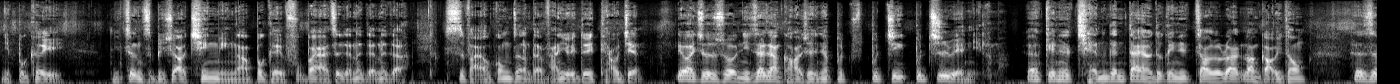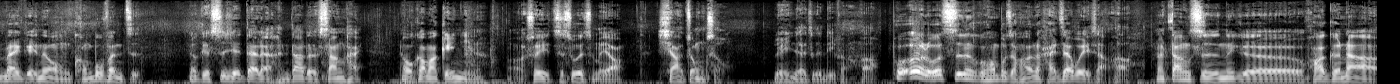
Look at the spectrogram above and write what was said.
你不可以，你政治必须要清明啊，不可以腐败啊，这个那个那个，司法要公正的，反正有一堆条件。另外就是说，你再这样搞下去，人家不不支不支援你了嘛？要给你的钱跟弹药都给你照着乱乱搞一通，甚至卖给那种恐怖分子，要给世界带来很大的伤害，那我干嘛给你呢？啊，所以这是为什么要下重手？原因在这个地方哈，不过俄罗斯那个国防部长好像还在位上哈。那当时那个华格纳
